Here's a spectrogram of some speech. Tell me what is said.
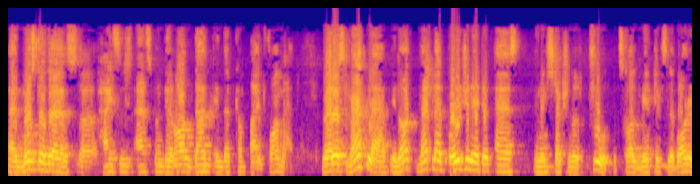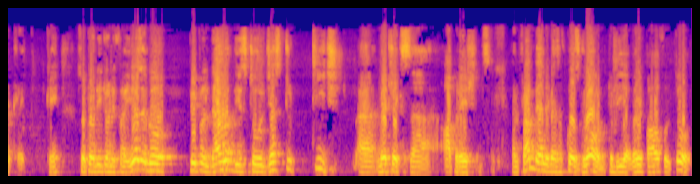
And most of the uh, HYSYS, Aspen, they're all done in that compiled format. Whereas MATLAB, you know, MATLAB originated as an instructional tool. It's called Matrix Laboratory. Okay, so 20, 25 years ago, people developed these tools just to teach uh, matrix uh, operations. And from then, it has of course grown to be a very powerful tool.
